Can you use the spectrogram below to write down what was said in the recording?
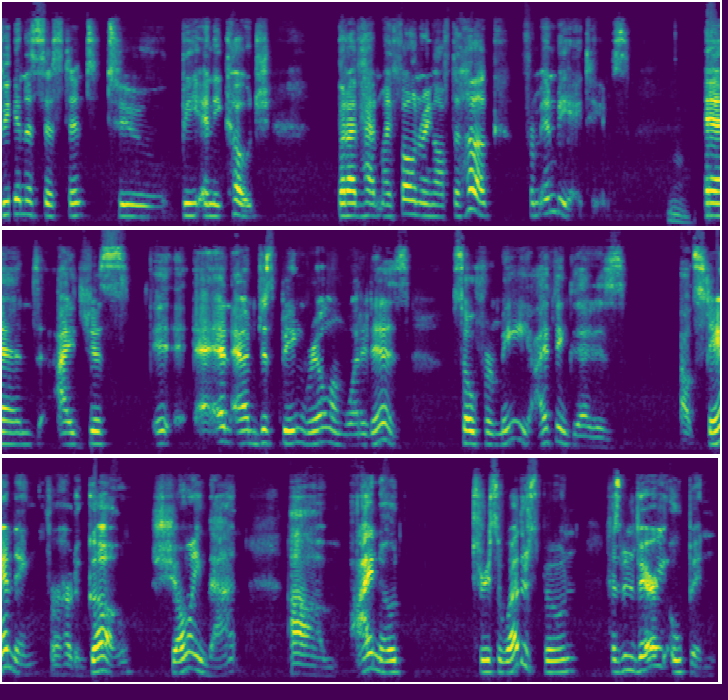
be an assistant, to be any coach, but I've had my phone ring off the hook from NBA teams. Mm. And I just, it, and I'm just being real on what it is. So for me, I think that is outstanding for her to go, showing that. Um, I know Teresa Weatherspoon has been very open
